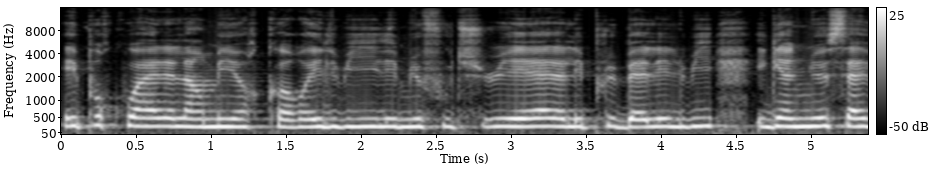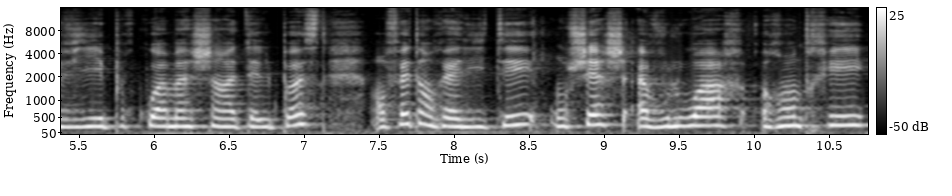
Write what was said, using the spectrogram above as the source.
Et pourquoi elle, elle a un meilleur corps et lui il est mieux foutu et elle, elle est plus belle et lui il gagne mieux sa vie et pourquoi machin à tel poste? En fait, en réalité, on cherche à vouloir rentrer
